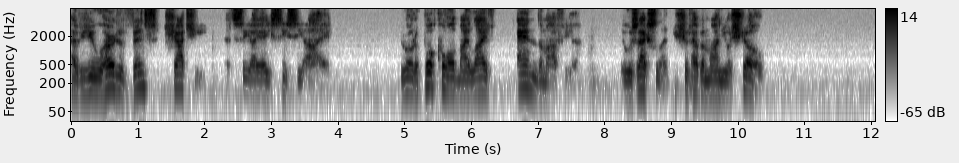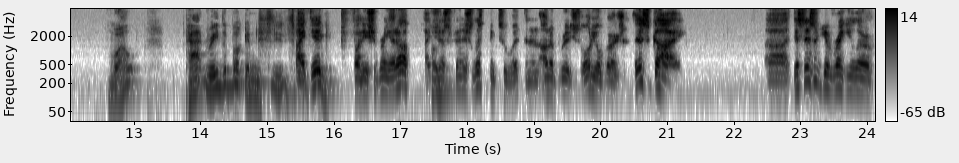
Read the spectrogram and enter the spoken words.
Have you heard of Vince Ciacci at CIACCI? He wrote a book called My Life and the Mafia. It was excellent. You should have him on your show. Well, Pat, read the book and I did. Funny you should bring it up. I oh. just finished listening to it in an unabridged audio version. This guy, uh, this isn't your regular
